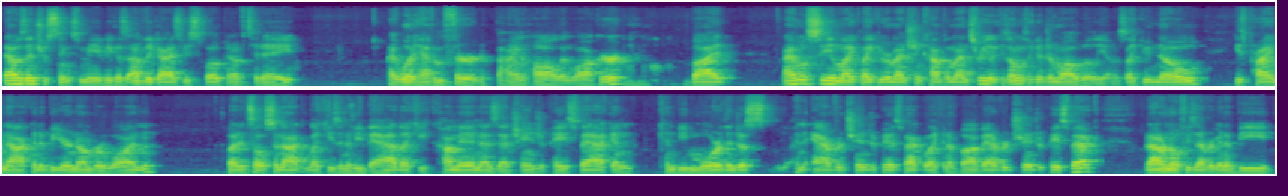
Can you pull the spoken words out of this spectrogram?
that was interesting to me because of the guys we spoke of today, I would have him third behind Hall and Walker, mm-hmm. but I almost see him like like you were mentioning complimentary. Like he's almost like a Jamaal Williams. Like you know he's probably not going to be your number one, but it's also not like he's going to be bad. Like he come in as that change of pace back and can be more than just an average change of pace back, like an above average change of pace back. But I don't know if he's ever going to be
